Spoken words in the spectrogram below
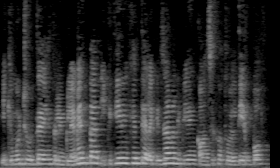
y que muchos de ustedes esto lo implementan y que tienen gente a la que llaman y piden consejos todo el tiempo.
